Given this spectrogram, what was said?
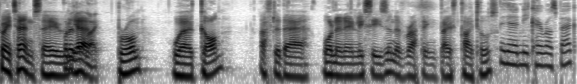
2010, so what did it yeah, look like? Braun were gone after their one and only season of wrapping both titles. They did a Nico Rosberg.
